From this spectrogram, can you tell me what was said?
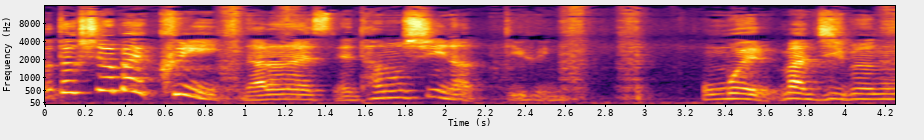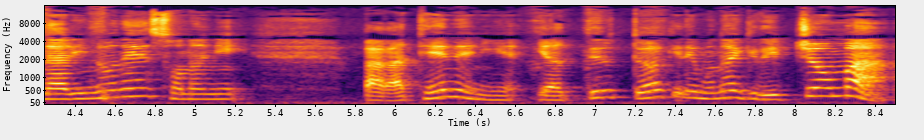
私の場合苦にならないですね。楽しいなっていうふうに思える。まあ自分なりのねそんなに場が丁寧にやってるってわけでもないけど一応まあ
